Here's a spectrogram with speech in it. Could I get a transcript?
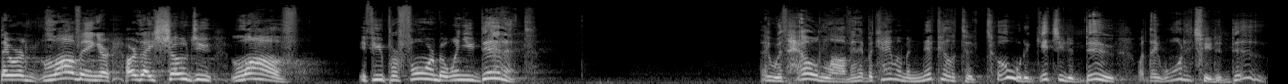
they were loving or, or they showed you love if you performed, but when you didn't. They withheld love, and it became a manipulative tool to get you to do what they wanted you to do.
